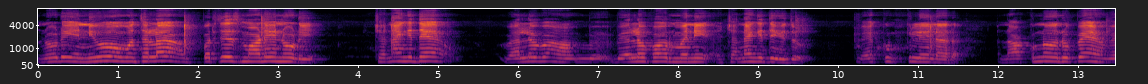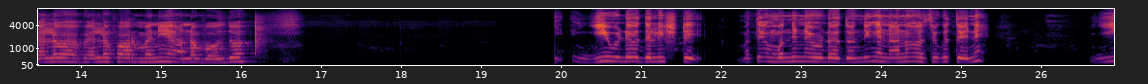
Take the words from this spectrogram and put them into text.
ನೋಡಿ, ನೀವು ಒಂದ್ಸಲ ಪರ್ಚೇಸ್ ಮಾಡಿ ನೋಡಿ. ಚೆನ್ನಾಗಿದೆ ವ್ಯಾಲ್ಯೂ ವ್ಯಾಲ್ಯೂ ಫಾರ್ ಮನಿ ಚೆನ್ನಾಗಿದೆ ಇದು. ವ್ಯಾಕ್ಯೂಮ್ ಕ್ಲೀನರ್ ನಾಲ್ಕುನೂರು ರೂಪಾಯಿ ವ್ಯಾಲ್ಯೂ ವ್ಯಾಲ್ಯೂ ಫಾರ್ ಮನಿ ಅನ್ನಬಹುದು ಈ ವಿಡಿಯೋದಲ್ಲಿ ಇಷ್ಟೇ. ಮತ್ತು ಮುಂದಿನ ವಿಡಿಯೋದೊಂದಿಗೆ ನಾನು ಸಿಗುತ್ತೇನೆ. ಈ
